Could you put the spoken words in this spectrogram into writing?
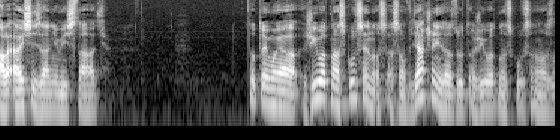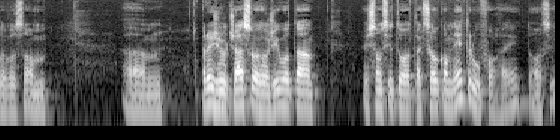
ale aj si za nimi stáť. Toto je moja životná skúsenosť a som vďačný za túto životnú skúsenosť, lebo som um, prežil čas svojho života, že som si to tak celkom netrúfol. Hej? To si,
